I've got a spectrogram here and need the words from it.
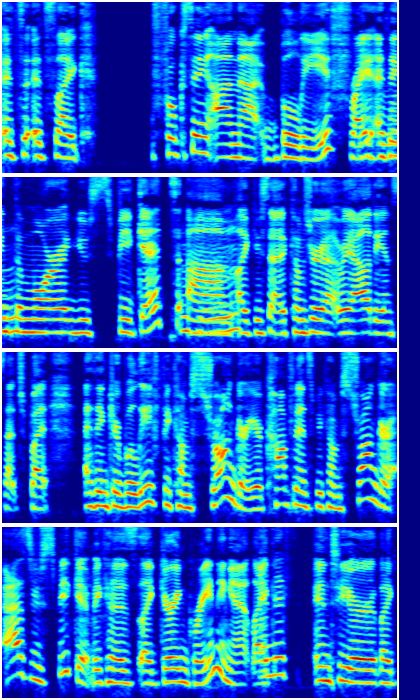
it's it's like focusing on that belief, right? Mm-hmm. I think the mm-hmm. more you speak it, um, mm-hmm. um, like you said, it comes your reality and such. But I think your belief becomes stronger. Your confidence becomes stronger as you speak it because like you're ingraining it like if, into your like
